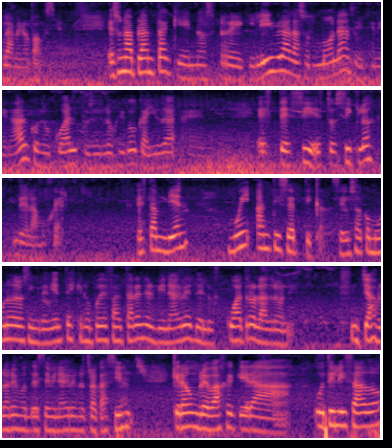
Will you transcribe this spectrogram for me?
la menopausia. Es una planta que nos reequilibra las hormonas en general, con lo cual pues es lógico que ayuda en este, sí, estos ciclos de la mujer. Es también muy antiséptica, se usa como uno de los ingredientes que no puede faltar en el vinagre de los cuatro ladrones. Ya hablaremos de este vinagre en otra ocasión, que era un brebaje que era utilizado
